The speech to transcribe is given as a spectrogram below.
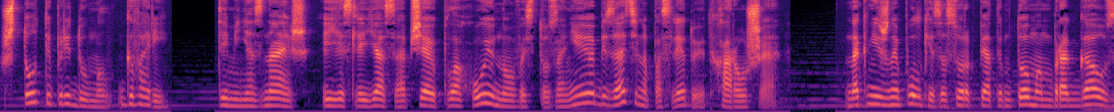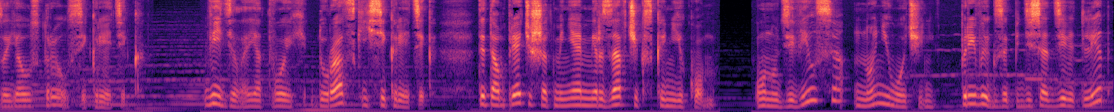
«Что ты придумал? Говори». «Ты меня знаешь, и если я сообщаю плохую новость, то за нею обязательно последует хорошая. На книжной полке за 45-м томом Бракгауза я устроил секретик. Видела я твой дурацкий секретик. Ты там прячешь от меня мерзавчик с коньяком. Он удивился, но не очень. Привык за 59 лет,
